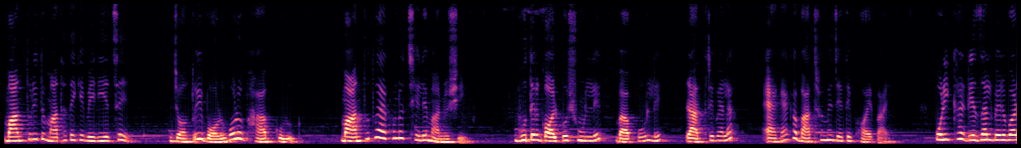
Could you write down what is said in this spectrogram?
মান্তরি তো মাথা থেকে বেরিয়েছে। যতই বড় বড় ভাব করুক, মান্তু তো এখনও ছেলে মানুষই। ভূতের গল্প শুনলে বা পড়লে রাত্রেবেলা একা একা বাথরুমে যেতে ভয় পায়। পরীক্ষার রেজাল্ট বেরোবার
